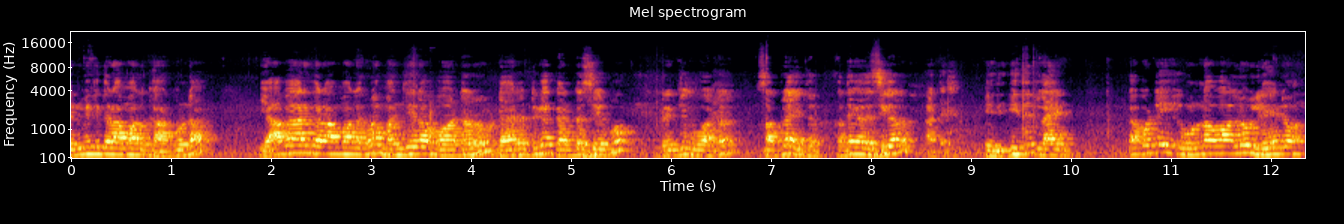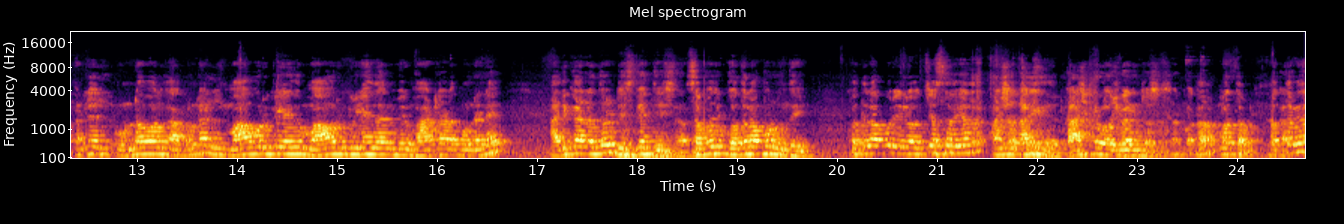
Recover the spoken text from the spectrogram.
ఎనిమిది గ్రామాలు కాకుండా యాభై ఆరు గ్రామాలకు కూడా మంజీరా వాటర్ డైరెక్ట్గా గంట సేపు డ్రింకింగ్ వాటర్ సప్లై అవుతుంది. అంతే కదా ఎస్సీ గారు? అంతే. సార్ ఇది ఇది లైన్. కాబట్టి ఉన్నవాళ్ళు లేని అంటే ఉన్నవాళ్ళు కాకుండా మా ఊరికి లేదు మా ఊరికి లేదు అని మీరు మాట్లాడకుండానే అధికారులతో డిస్కస్ చేసిన సపోజ్ కొత్తలాపూర్ ఉంది. కొత్తలాపూర్ ఇలా వచ్చేస్తుంది కదా అట్లా అది అది కాశ్మీర్ రోజువారీ నుంచి వస్తుంది సార్. మొత్తం. మొత్తం మీద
